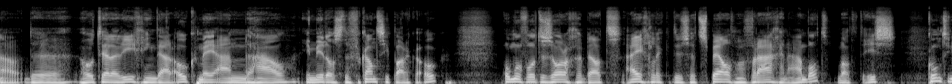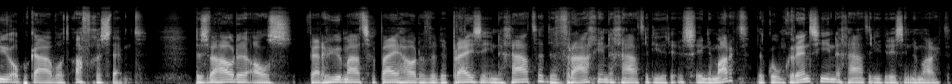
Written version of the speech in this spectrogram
Nou, de hotellerie ging daar ook mee aan de haal. Inmiddels de vakantieparken ook. Om ervoor te zorgen dat eigenlijk dus het spel van vraag en aanbod, wat het is, continu op elkaar wordt afgestemd. Dus we houden als verhuurmaatschappij houden we de prijzen in de gaten, de vraag in de gaten die er is in de markt, de concurrentie in de gaten die er is in de markt.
